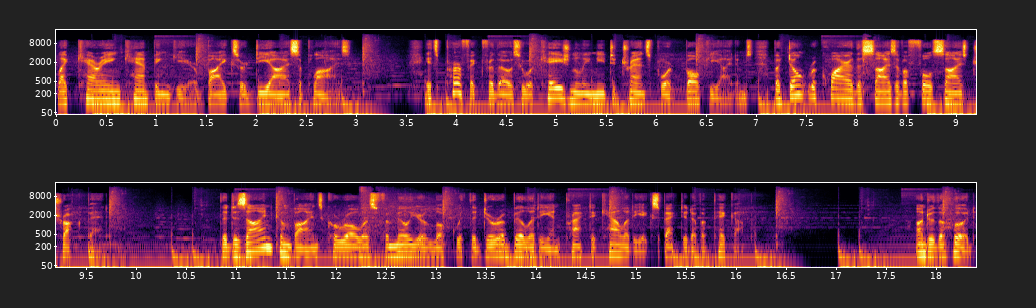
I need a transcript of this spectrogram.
like carrying camping gear, bikes, or DIY supplies. It's perfect for those who occasionally need to transport bulky items but don't require the size of a full-sized truck bed. The design combines Corolla's familiar look with the durability and practicality expected of a pickup. Under the hood,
